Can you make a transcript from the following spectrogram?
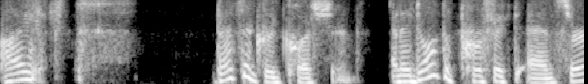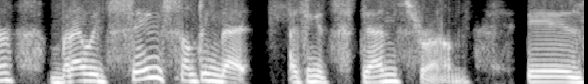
I that's a good question. And I don't have the perfect answer, but I would say something that I think it stems from is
